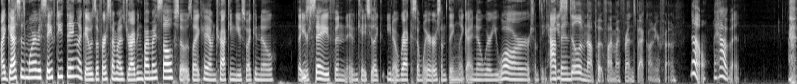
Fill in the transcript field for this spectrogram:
I guess is more of a safety thing. Like it was the first time I was driving by myself, so it was like, "Hey, I'm tracking you so I can know that You you're safe and in case you like, you know, wreck somewhere or something, like I know where you are or something happens." you still have not put Find My Friends back on your phone. no, I haven't.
